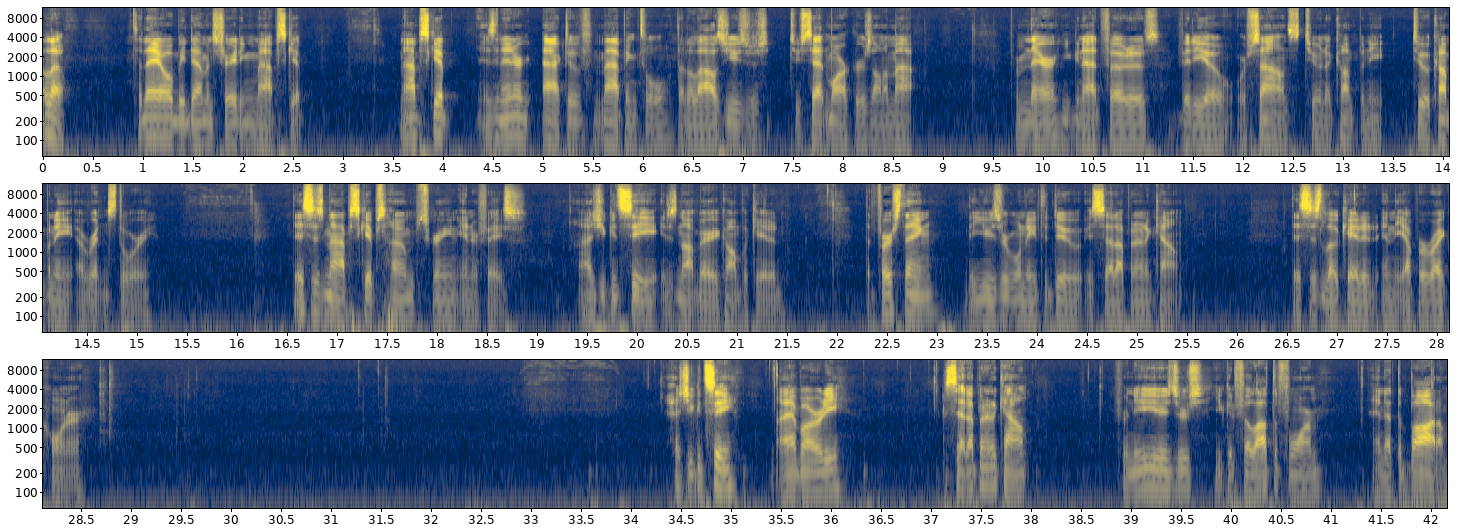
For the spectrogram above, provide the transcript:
Hello. Today I will be demonstrating MapSkip. MapSkip is an interactive mapping tool that allows users to set markers on a map. From there you can add photos, video, or sounds to, an accompany, to accompany a written story. This is MapSkip's home screen interface. As you can see, it is not very complicated. The first thing the user will need to do is set up an account. This is located in the upper right corner as you can see I have already set up an account. For new users you can fill out the form and at the bottom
